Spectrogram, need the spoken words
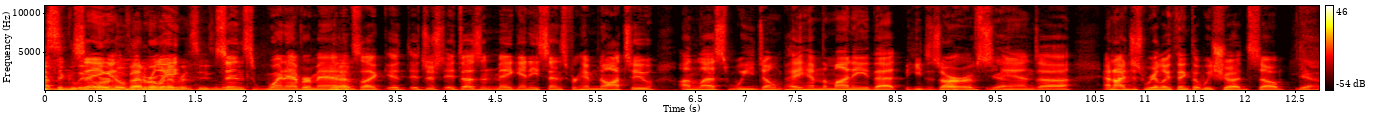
basically, or November, whatever season since whenever, man. Yeah. It's like it, it just it doesn't make any sense for him not to unless we don't pay him the money that he deserves. Yeah. And uh and I just really think that we should. So Yeah.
